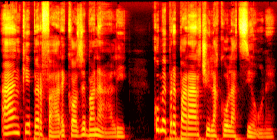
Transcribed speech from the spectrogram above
anche per fare cose banali, come prepararci la colazione.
